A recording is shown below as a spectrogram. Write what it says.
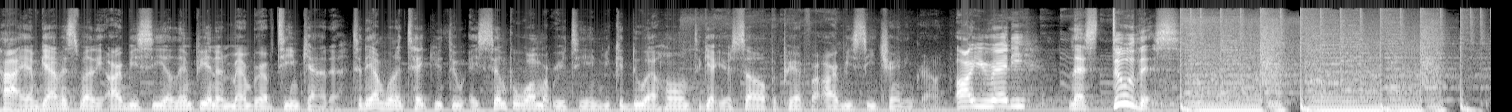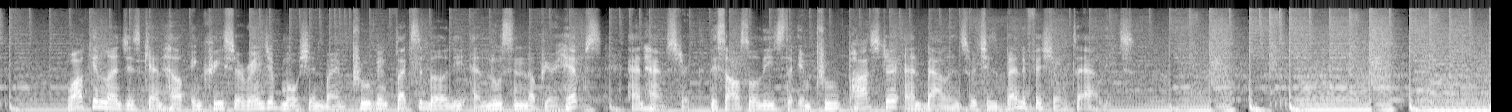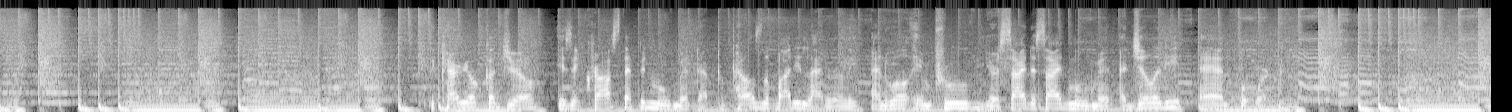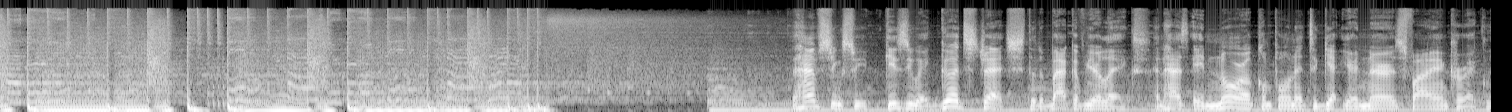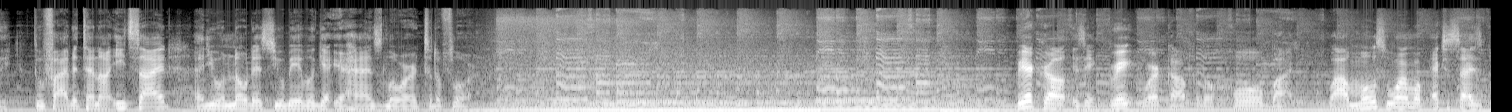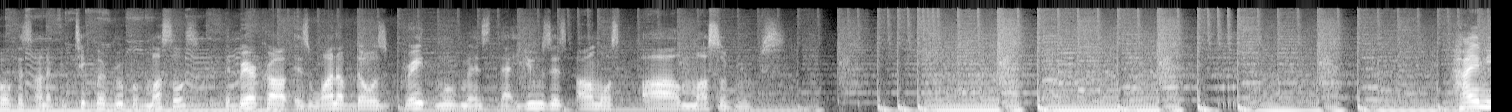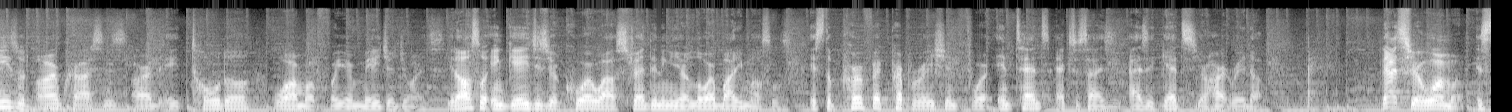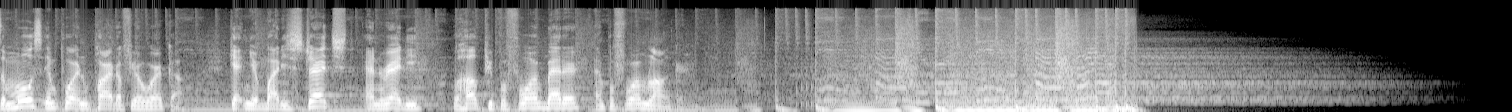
Hi, I'm Gavin Smellie, RBC Olympian and member of Team Canada. Today I'm going to take you through a simple warm up routine you could do at home to get yourself prepared for RBC training ground. Are you ready? Let's do this! Walking lunges can help increase your range of motion by improving flexibility and loosening up your hips and hamstrings. This also leads to improved posture and balance, which is beneficial to athletes. Carioca drill is a cross-stepping movement that propels the body laterally and will improve your side-to-side movement, agility, and footwork. The hamstring sweep gives you a good stretch to the back of your legs and has a neural component to get your nerves firing correctly. Do 5 to 10 on each side, and you will notice you'll be able to get your hands lower to the floor. Bear crawl is a great workout for the whole body. While most warm-up exercises focus on a particular group of muscles, the bear crawl is one of those great movements that uses almost all muscle groups. High knees with arm crosses are a total warm up for your major joints. It also engages your core while strengthening your lower body muscles. It's the perfect preparation for intense exercises as it gets your heart rate up. That's your warm up. It's the most important part of your workout. Getting your body stretched and ready will help you perform better and perform longer.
